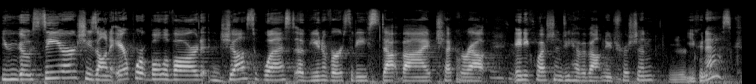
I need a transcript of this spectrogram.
You can go see her. She's on Airport Boulevard, just west of University. Stop by, check her out. Any questions you have about nutrition, You're you can ask.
